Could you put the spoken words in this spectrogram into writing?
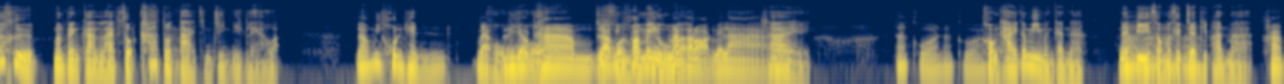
ก็คือมันเป็นการไลฟ์สดฆ่าตัวตายจริง ๆ อีกแล้วอะแล้วมีคนเห็น แบบโอ้โหเรียลไทม์กี่แล้วมีคนความก็ไม่เห็นรู้มาอะตลอดเวลา ใช่ น่ากลัวน่ากลัว ของไทยก็มีเหมือนกันนะ ในปีอ่าอ่าอ่า2017 ที่ผ่านมา ครับ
